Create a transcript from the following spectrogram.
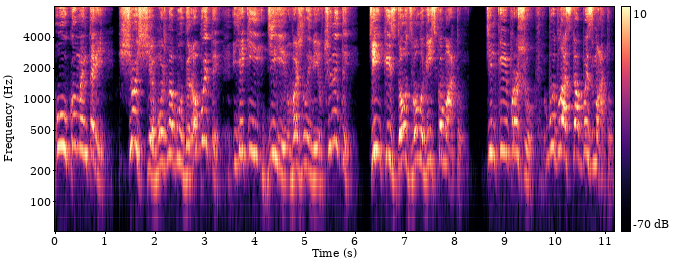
у коментарі, що ще можна буде робити, які дії важливі вчинити тільки з дозволу військомату. Тільки і прошу, будь ласка, без мату.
